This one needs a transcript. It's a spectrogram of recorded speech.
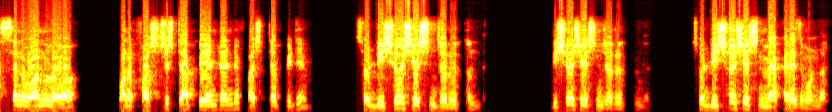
ఎస్ఎన్ వన్లో మనకి ఫస్ట్ స్టెప్ ఏంటంటే ఫస్ట్ స్టెప్ ఇది. సో డిసోసియేషన్ జరుగుతుంది. డిసోసియేషన్ జరుగుతుంది. సో డిసోసియేషన్ మెకానిజం ఉండాలి.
